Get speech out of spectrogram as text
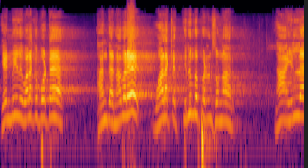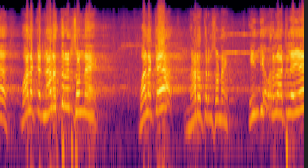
என் மீது வழக்கு போட்ட அந்த நபரே வழக்கை திரும்ப பெறன்னு சொன்னார். நான் இல்ல வழக்கை நடத்துறேன்னு சொன்னேன். வழக்க நடத்துறேன்னு சொன்னேன். இந்திய வரலாற்றிலேயே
